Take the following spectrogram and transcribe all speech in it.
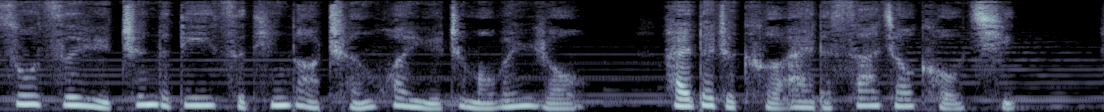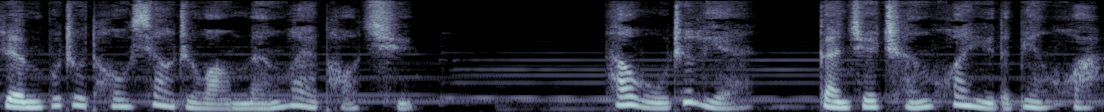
苏子宇真的第一次听到陈焕宇这么温柔，还带着可爱的撒娇口气，忍不住偷笑着往门外跑去。他捂着脸，感觉陈焕宇的变化，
